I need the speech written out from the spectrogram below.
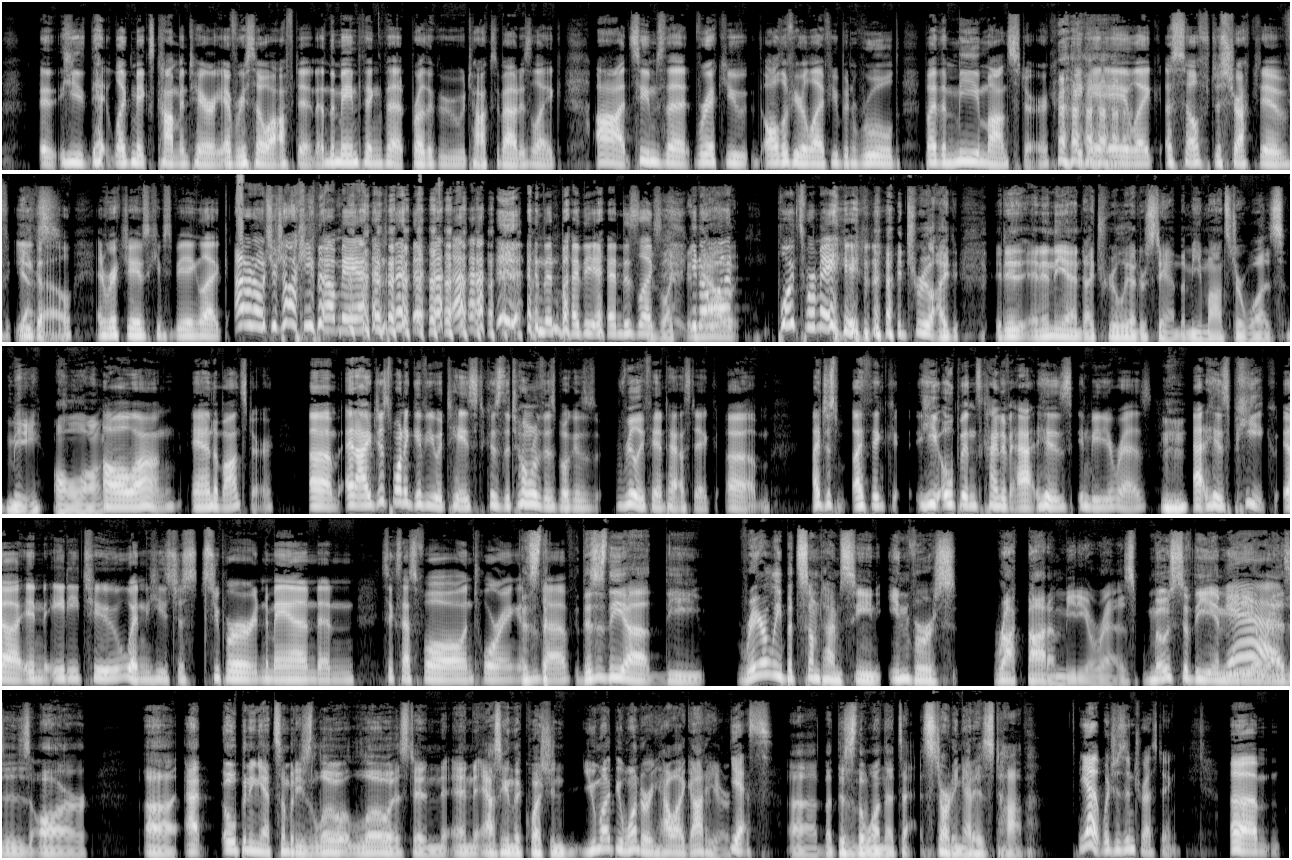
he like makes commentary every so often and the main thing that brother guru talks about is like ah it seems that rick you all of your life you've been ruled by the me monster aka like a self-destructive Yes. ego and rick james keeps being like i don't know what you're talking about man and then by the end is like, like, you know "Now- what points were made I truly, I it is, and in the end, I truly understand the me monster was me all along. all along and a monster. Um, and I just want to give you a taste because the tone of this book is really fantastic. Um, I just I think he opens kind of at his in media res Mhm. at his peak uh, in '82 when he's just super in demand and successful and touring and This is stuff. the this is the uh, the rarely but sometimes seen inverse rock bottom media res. Most of the in media Yeah. reses are uh, at opening at somebody's low lowest and and asking the question. You might be wondering how I got here. yes, Uh, but this is the one that's starting at his top. yeah, which is interesting. Um,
